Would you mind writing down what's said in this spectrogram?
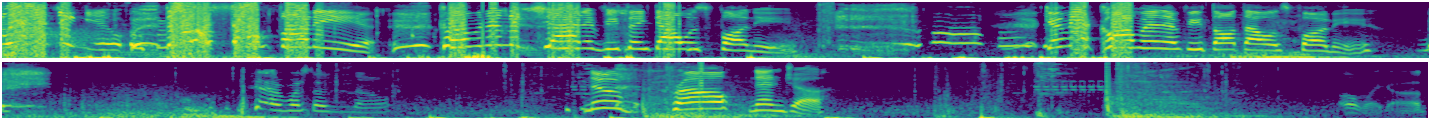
was watching you. That was so funny. Comment in the chat if you think that was funny. Give me a comment if you thought that was funny. Everyone says no. Noob, pro, ninja. Oh my god.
